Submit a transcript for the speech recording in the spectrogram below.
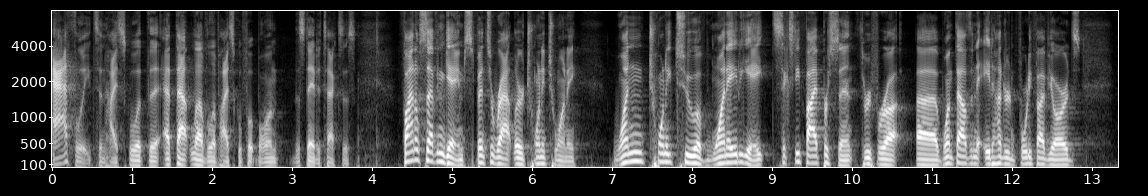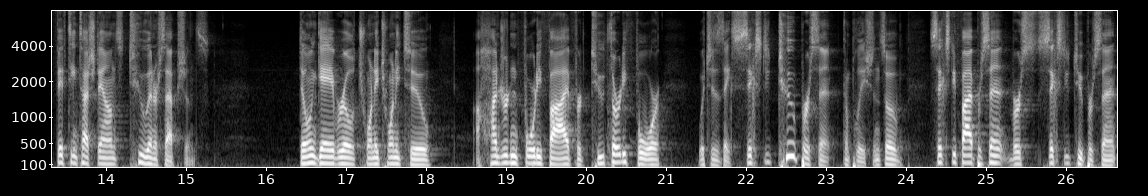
athletes in high school at the at that level of high school football in the state of Texas. Final seven games: Spencer Rattler, 2020. 122 of 188, 65%, threw for uh, uh, 1,845 yards, 15 touchdowns, two interceptions. Dillon Gabriel, 2022, 145 for 234, which is a 62% completion. So 65% versus 62%,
